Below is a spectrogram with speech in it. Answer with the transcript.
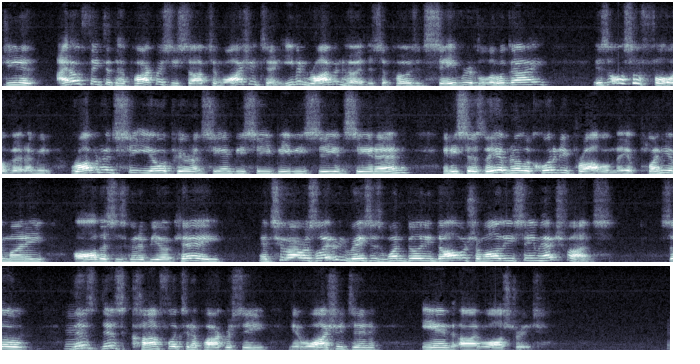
Gina, I don't think that the hypocrisy stops in Washington. Even Robinhood, the supposed savior of the little guy, is also full of it. I mean, Robinhood's CEO appeared on CNBC, BBC, and CNN, and he says they have no liquidity problem. They have plenty of money. All this is going to be okay. And two hours later, he raises $1 billion from all these same hedge funds. So mm. there's, there's conflicts and hypocrisy in Washington and on Wall Street.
